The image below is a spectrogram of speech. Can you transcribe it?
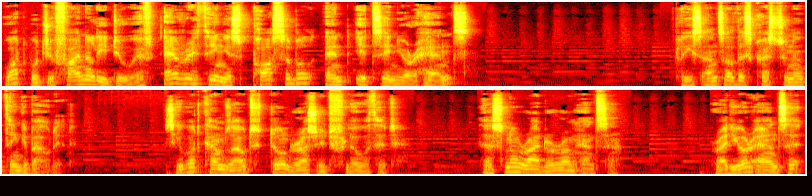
What would you finally do if everything is possible and it's in your hands? Please answer this question and think about it. See what comes out, don't rush it, flow with it. There's no right or wrong answer. Write your answer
